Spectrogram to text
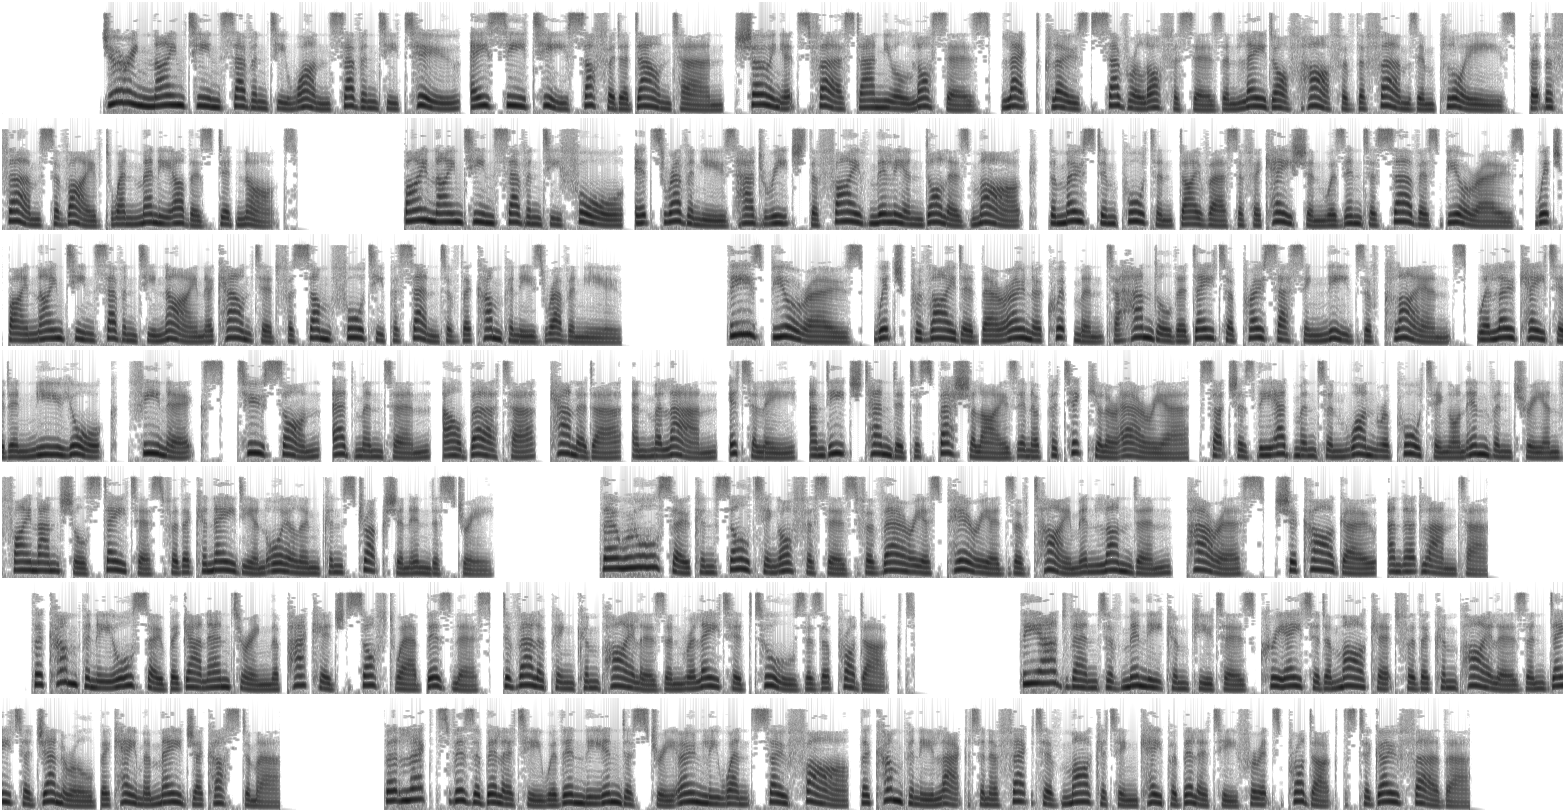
During 1971–72, ACT suffered a downturn, showing its first annual losses. Lecht closed several offices and laid off half of the firm's employees, but the firm survived when many others did not. By 1974, its revenues had reached the $5 million mark. The most important diversification was into service bureaus, which by 1979 accounted for some 40% of the company's revenue. These bureaus, which provided their own equipment to handle the data processing needs of clients, were located in New York, Phoenix, Tucson, Edmonton, Alberta, Canada, and Milan, Italy, and each tended to specialize in a particular area, such as the Edmonton One reporting on inventory and financial status for the Canadian oil and construction industry. There were also consulting offices for various periods of time in London, Paris, Chicago, and Atlanta. The company also began entering the packaged software business, developing compilers and related tools as a product. The advent of minicomputers created a market for the compilers and Data General became a major customer. But Lecht's visibility within the industry only went so far, the company lacked an effective marketing capability for its products to go further.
